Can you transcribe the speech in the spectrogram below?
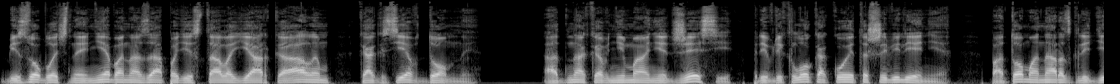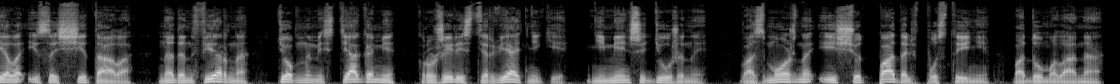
Безоблачное небо на западе стало ярко-алым, как зев домны. Однако внимание Джесси привлекло какое-то шевеление. Потом она разглядела и сосчитала. Над инферно темными стягами кружили стервятники, не меньше дюжины. «Возможно, ищут падаль в пустыне», — подумала она.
